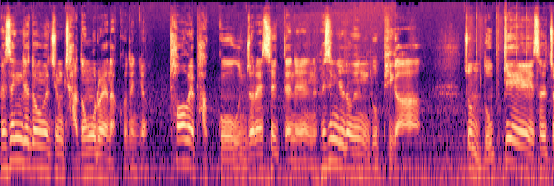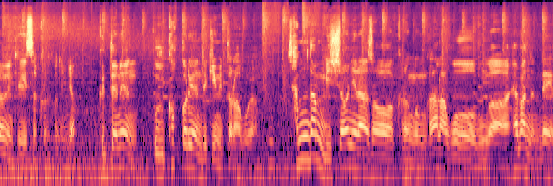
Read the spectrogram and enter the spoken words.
회생제동은 지금 자동으로 해놨거든요. 처음에 받고 운전했을 때는 회생제동의 높이가 좀 높게 설정이 돼 있었거든요. 그때는 울컥거리는 느낌이 있더라고요. 3단 미션이라서 그런 건가? 라고 뭔가 해봤는데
